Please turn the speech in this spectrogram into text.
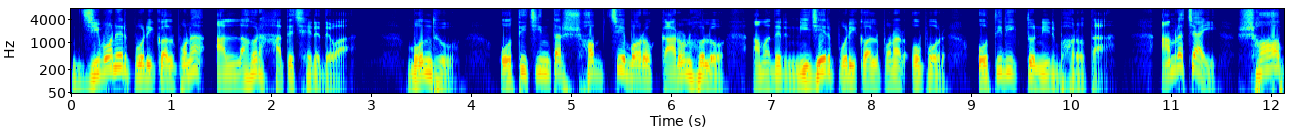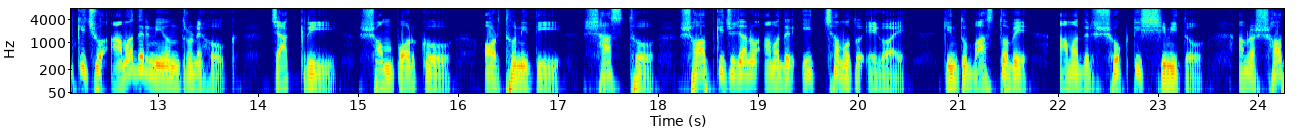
জীবনের পরিকল্পনা আল্লাহর হাতে ছেড়ে দেওয়া। বন্ধু অতি চিন্তার সবচেয়ে বড় কারণ হল আমাদের নিজের পরিকল্পনার ওপর অতিরিক্ত নির্ভরতা। আমরা চাই সব কিছু আমাদের নিয়ন্ত্রণে হোক। চাকরি, সম্পর্ক, অর্থনীতি, স্বাস্থ্য সব কিছু যেন আমাদের ইচ্ছা মতো এগোয়। কিন্তু বাস্তবে আমাদের শক্তি সীমিত। আমরা সব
